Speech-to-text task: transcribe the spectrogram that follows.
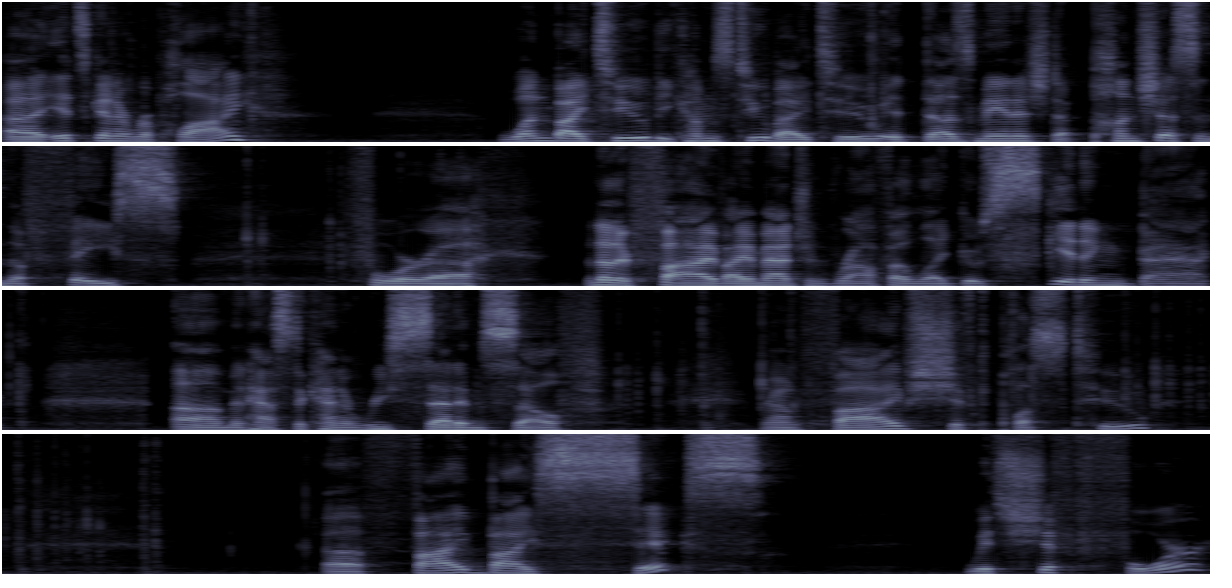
Uh, it's gonna reply one by two becomes two by two. It does manage to punch us in the face for uh, another five. I imagine Rahfa like goes skidding back um, and has to kind of reset himself. Round five, shift plus two. Uh, five by six with shift four.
